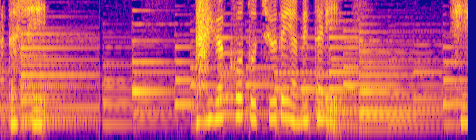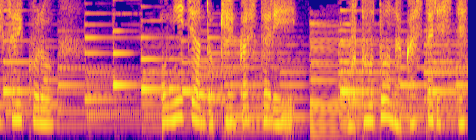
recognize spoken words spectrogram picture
私大学を途中で辞めたり小さい頃お兄ちゃんと喧嘩したり弟を泣かしたりして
